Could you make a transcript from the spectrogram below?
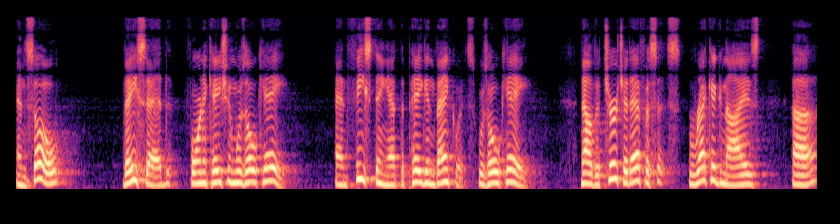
And so they said fornication was okay and feasting at the pagan banquets was okay. Now, the church at Ephesus recognized uh,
